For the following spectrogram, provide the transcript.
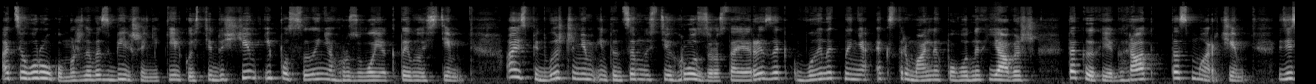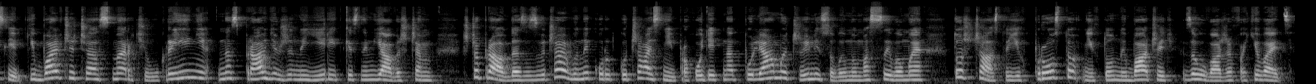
А цього року можливе збільшення кількості дощів і посилення грозової активності. А із підвищенням інтенсивності гроз зростає ризик виникнення екстремальних погодних явищ, таких як град та смерчі. Зі слів Кібальчича, смерчі в Україні насправді вже не є рідкісним явищем. Щоправда, зазвичай вони короткочасні, проходять над полями чи лісовими масивами, тож часто їх просто ніхто не бачить, зауважив фахівець.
